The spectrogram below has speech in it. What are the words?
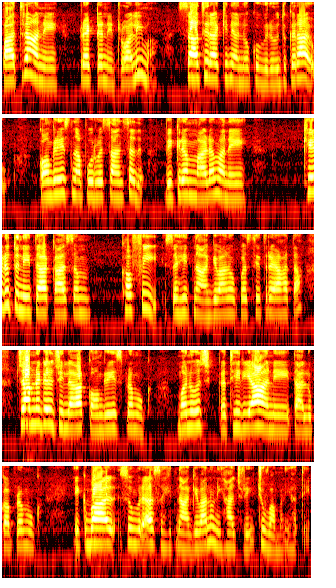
પાથરા અને ટ્રેક્ટરની ટ્રોલીમાં સાથે રાખીને અનોખો વિરોધ કરાયો. કોંગ્રેસના પૂર્વ સાંસદ વિક્રમ માડમ અને ખેડૂત નેતા કાસમ ખફી સહિતના આગેવાનો ઉપસ્થિત રહ્યા હતા. જામનગર જિલ્લા કોંગ્રેસ પ્રમુખ મનોજ કથિરિયા અને તાલુકા પ્રમુખ ઇકબાલ સુમરા સહિતના આગેવાનોની હાજરી જોવા મળી હતી.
